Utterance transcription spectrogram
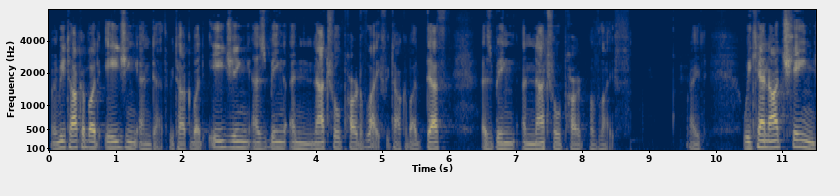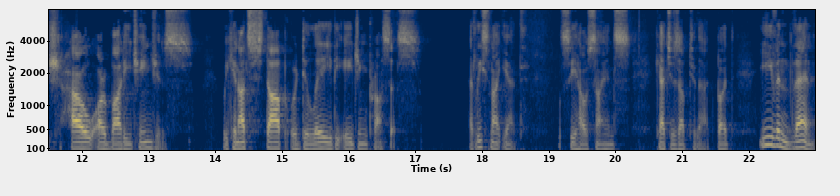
When we talk about aging and death, we talk about aging as being a natural part of life. We talk about death as being a natural part of life, right? We cannot change how our body changes. We cannot stop or delay the aging process. At least not yet. We'll see how science catches up to that. But even then,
